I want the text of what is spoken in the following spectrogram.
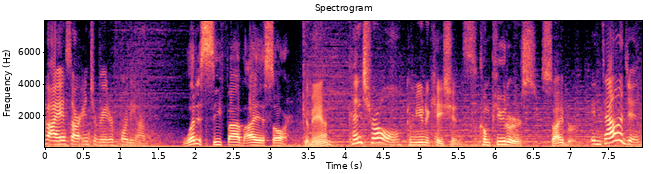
ISR integrator for the Army. What is C5 ISR? Command, Control, Communications, Computers, cyber, intelligence,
